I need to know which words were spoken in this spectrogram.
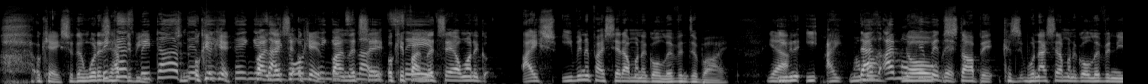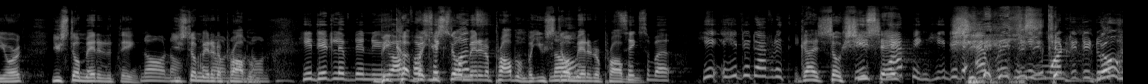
Okay, so then what does it have to be? beta, So- okay, okay, is, fine. I Let's say, okay, fine. it's Let's not- say, okay, fine. Let's say I want to go. I sh- even if I said I'm gonna go live in Dubai. Yeah. Even I, Mama, That's- I'm okay no, with it. stop it. Because when I said I'm gonna go live in New York, you still made it a thing. No, no. You still made no, it a problem. No, no. He did live in New Because- York for but you still months. made it a problem, but you still made it a problem. Six months. He he did everything. Guys, so she He's said capping. He did everything he wanted to do. No,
